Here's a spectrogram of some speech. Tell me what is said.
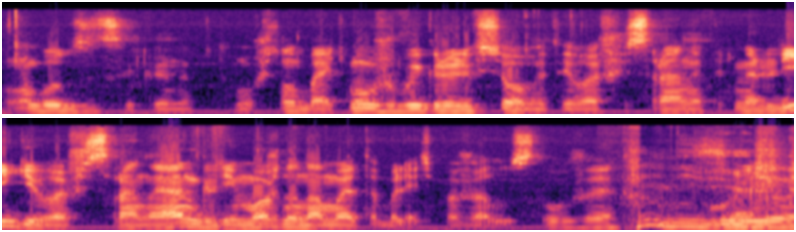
будут зациклены, потому что, ну, блядь, мы уже выиграли все в этой вашей сраной премьер-лиге, в вашей сраной Англии, можно нам это, блядь, пожалуйста, уже... Нельзя.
